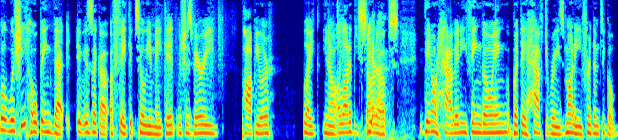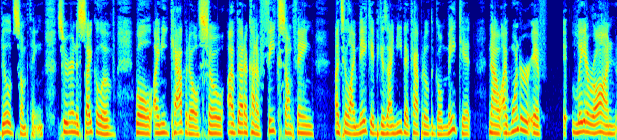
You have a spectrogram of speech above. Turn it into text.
Well, was she hoping that it was like a, a fake it till you make it, which is very popular? Like, you know, a lot of these startups, yeah. they don't have anything going, but they have to raise money for them to go build something. So you're in a cycle of, well, I need capital. So I've got to kind of fake something until I make it because I need that capital to go make it. Now, I wonder if later on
